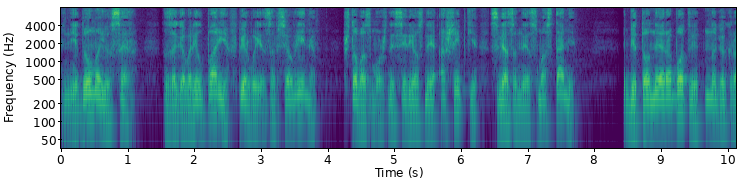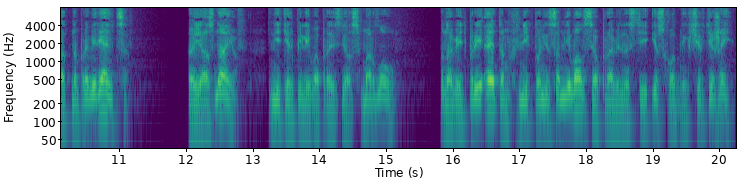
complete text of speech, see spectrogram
«Не думаю, сэр», — заговорил парень впервые за все время, «что возможны серьезные ошибки, связанные с мостами». Бетонные работы многократно проверяются». «Я знаю», — нетерпеливо произнес Марлоу. «Но ведь при этом никто не сомневался в правильности исходных чертежей».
